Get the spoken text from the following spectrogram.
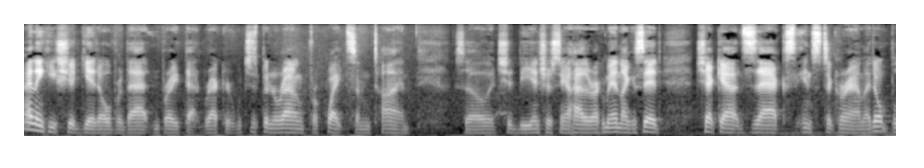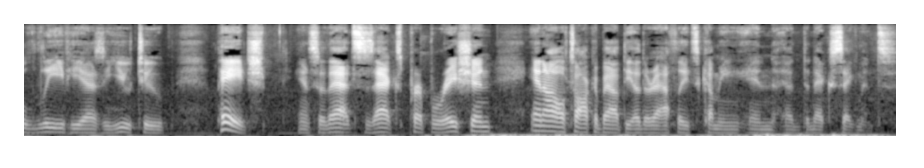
I think he should get over that and break that record, which has been around for quite some time. So it should be interesting. I highly recommend. Like I said, check out Zach's Instagram. I don't believe he has a YouTube page. And so that's Zach's preparation, and I'll talk about the other athletes coming in the next segment.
